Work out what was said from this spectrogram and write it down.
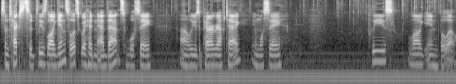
some text that said please log in. So let's go ahead and add that. So we'll say uh, we'll use a paragraph tag and we'll say please log in below.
